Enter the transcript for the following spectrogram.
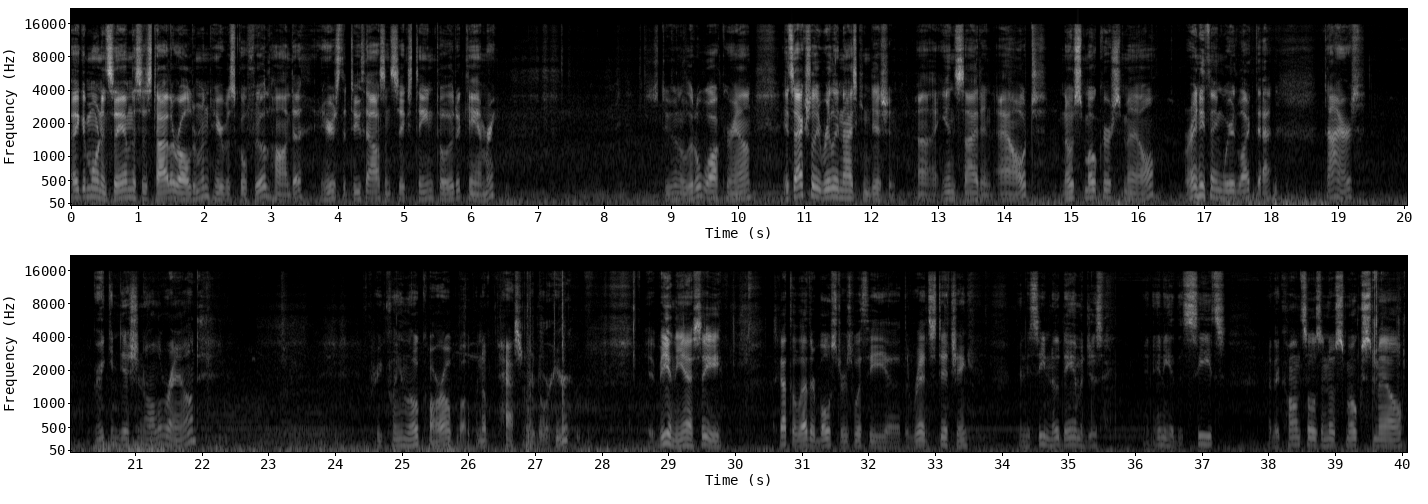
Hey, good morning, Sam. This is Tyler Alderman here with Schofield Honda. And here's the 2016 Toyota Camry. Just doing a little walk around. It's actually really nice condition, uh, inside and out. No smoke or smell or anything weird like that. Tires, great condition all around. Pretty clean little car. I'll open up the passenger door here. It being the SE, got the leather bolsters with the uh, the red stitching, and you see no damages in any of the seats or the consoles, and no smoke smell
